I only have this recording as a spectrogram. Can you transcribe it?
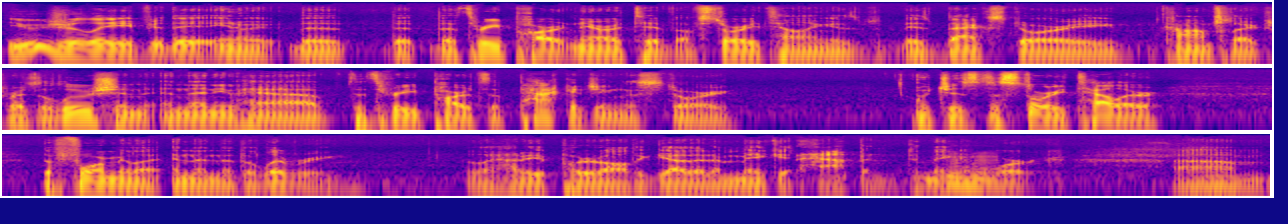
usually if you the you know the the, the three part narrative of storytelling is is backstory, conflict, resolution, and then you have the three parts of packaging the story, which is the storyteller, the formula, and then the delivery. Like how do you put it all together to make it happen, to make it work? Um,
